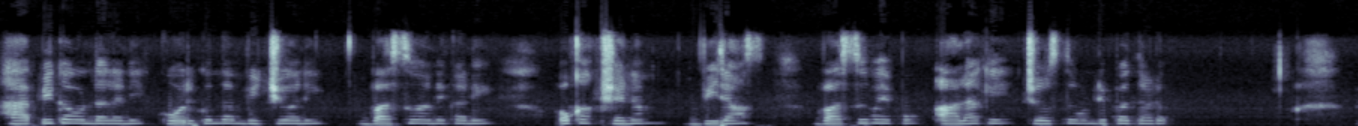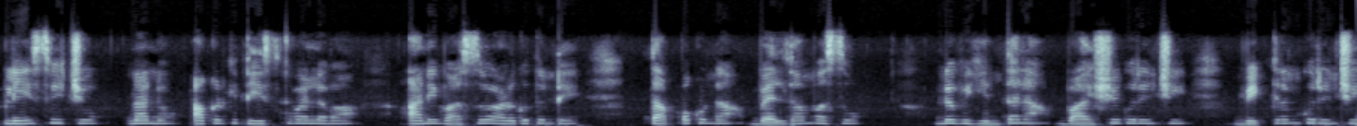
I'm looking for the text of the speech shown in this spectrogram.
హ్యాపీగా ఉండాలని కోరుకుందాం విజు అని వసు అనకని ఒక క్షణం విరాస్ వసు వైపు అలాగే చూస్తూ ఉండిపోతాడు. ప్లీజ్ విజు నన్ను అక్కడికి తీసుకువెళ్ళవా? అని వసు అడుగుతుంటే తప్పకుండా వెళ్దాం వసు. నువ్వు ఇంతలా వైశ్య గురించి విక్రమ్ గురించి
